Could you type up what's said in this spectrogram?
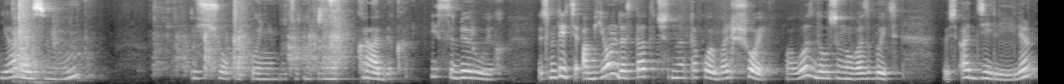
я возьму еще какой-нибудь вот, например крабик и соберу их. То есть смотрите объем достаточно такой большой волос должен у вас быть. То есть отделили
